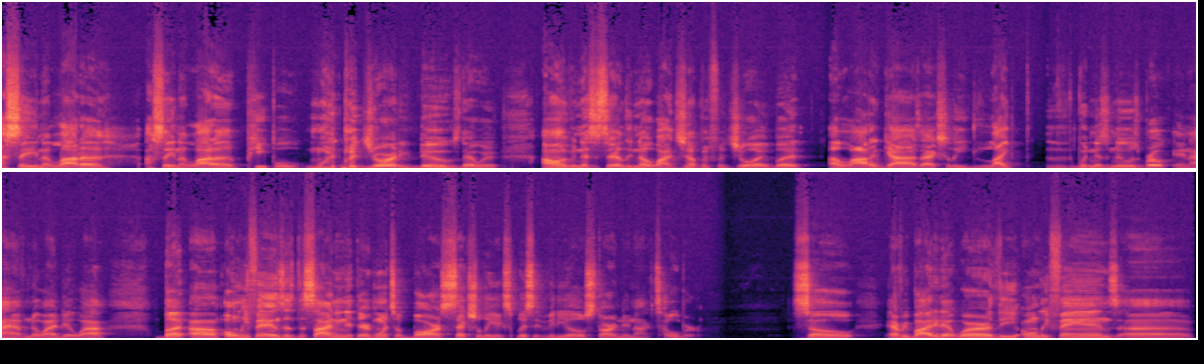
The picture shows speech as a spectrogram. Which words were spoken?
I seen a lot of I seen a lot of people, majority dudes that were. I don't even necessarily know why jumping for joy, but a lot of guys actually liked when this news broke, and I have no idea why. But um, OnlyFans is deciding that they're going to bar sexually explicit videos starting in October. So everybody that were the OnlyFans uh,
